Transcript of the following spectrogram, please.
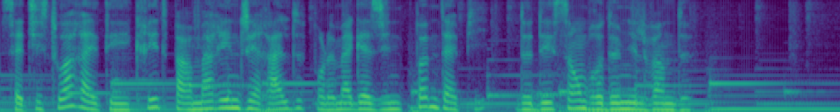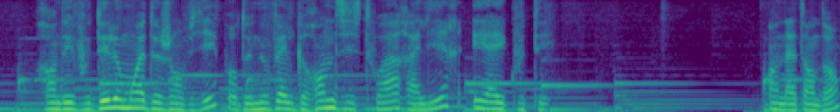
Cette histoire a été écrite par Marine Gérald pour le magazine Pomme d'Api de décembre 2022. Rendez-vous dès le mois de janvier pour de nouvelles grandes histoires à lire et à écouter. En attendant,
